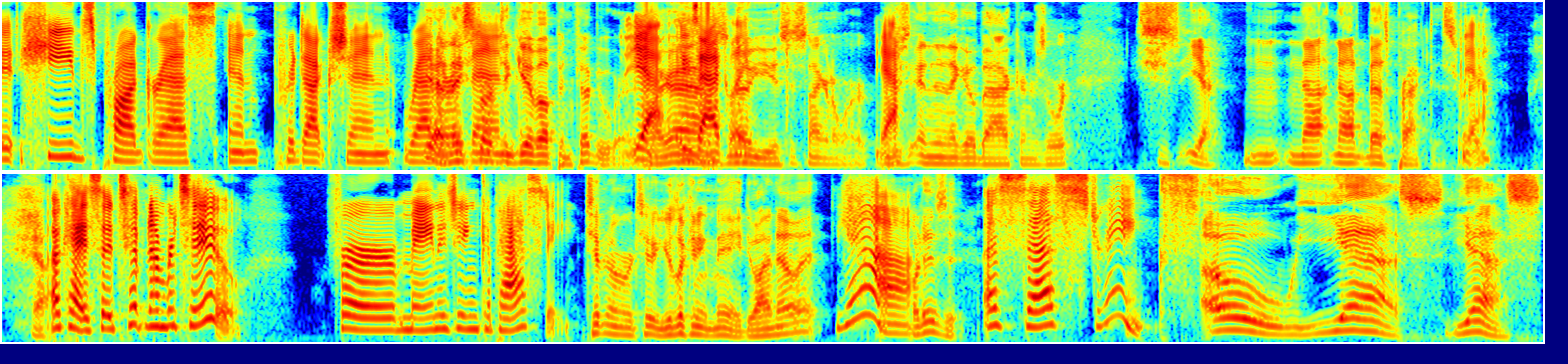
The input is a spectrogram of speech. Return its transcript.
it heeds progress and production rather than. yeah, they than start to give up in February. Yeah, Like, "Ah, exactly. no use. It's not going to work. Yeah. Just- and then they go back and resort. It's just yeah, n- not not best practice, right? Yeah. Yeah. Okay, so tip number two for managing capacity. Tip number two. You're looking at me. Do I know it? Yeah. What is it? Assess strengths. Oh yes, yes.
